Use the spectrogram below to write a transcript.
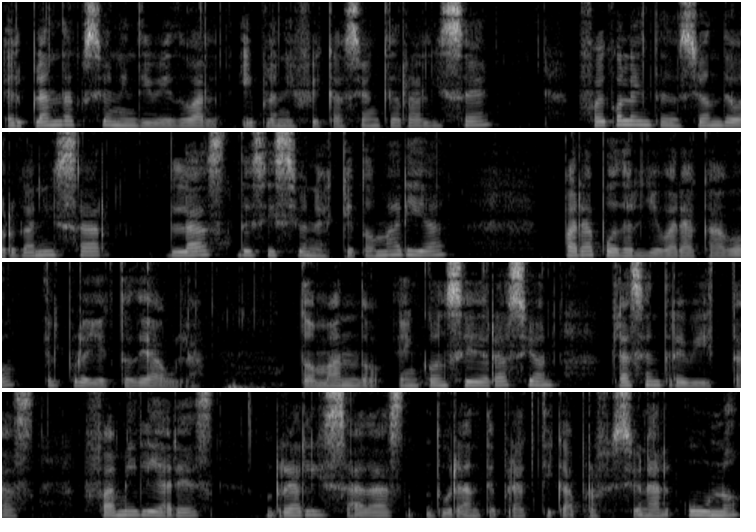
El plan de acción individual y planificación que realicé fue con la intención de organizar las decisiones que tomaría para poder llevar a cabo el proyecto de aula tomando en consideración las entrevistas familiares realizadas durante práctica profesional 1,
